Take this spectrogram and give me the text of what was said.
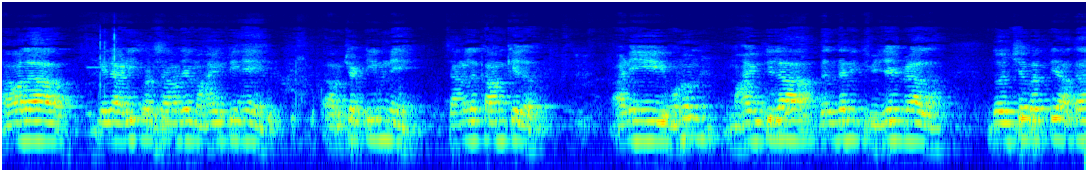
आम्हाला गेल्या अडीच वर्षामध्ये महायुतीने आमच्या टीमने चांगलं काम केलं. आणि म्हणून महायुतीला दणदणीत विजय मिळाला. दोनशे बत्तीस आता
